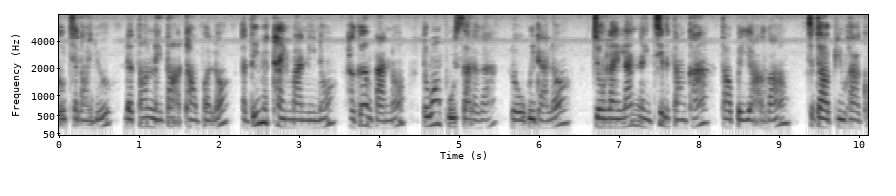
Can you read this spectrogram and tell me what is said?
ကုတ်ချလောင်ယုလက်တော့နေတော့အထောင်ဖလောအသိမထိုင်မနီနော်ဟကန်ပါနော်တဝန့်ဖူးစားလကလောဝိဒါလော ဂျုံလိုက်လနိုင်ချစ်လက်တောင်ခါတောက်ပရအကောင်ချတာပြူဟာက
